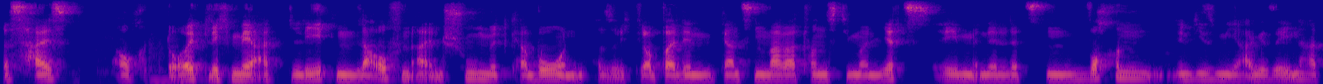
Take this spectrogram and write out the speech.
Das heißt, auch deutlich mehr Athleten laufen einen Schuh mit Carbon. Also ich glaube, bei den ganzen Marathons, die man jetzt eben in den letzten Wochen in diesem Jahr gesehen hat,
